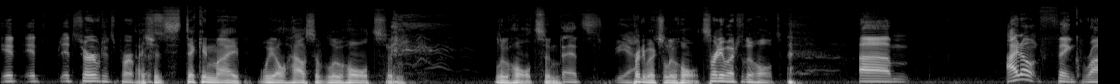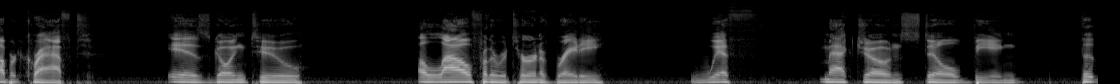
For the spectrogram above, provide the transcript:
It it it served its purpose. I should stick in my wheelhouse of Lou Holtz and Lou Holtz and That's yeah, pretty much Lou Holtz. pretty much Lou Holtz. um, I don't think Robert Kraft is going to allow for the return of Brady with Mac Jones still being the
